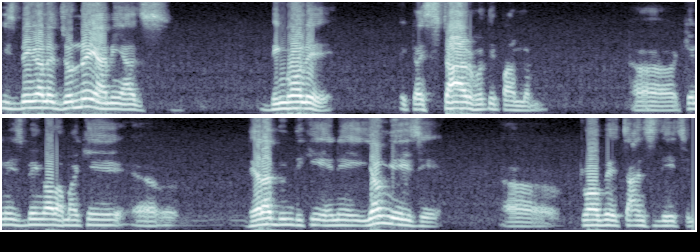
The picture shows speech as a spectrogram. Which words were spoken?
ইস্ট বেঙ্গলের জন্যই আমি আজ বেঙ্গলে একটা স্টার হতে পারলাম। কেন ইস্ট বেঙ্গল আমাকে দেহরাদুন দিকে এনে ইয়ং এজে ক্লাবে চান্স দিয়েছেন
